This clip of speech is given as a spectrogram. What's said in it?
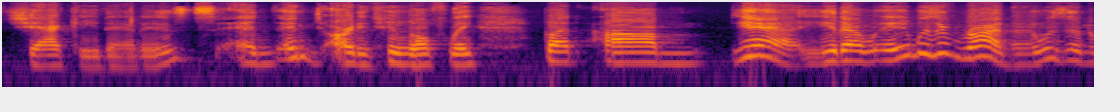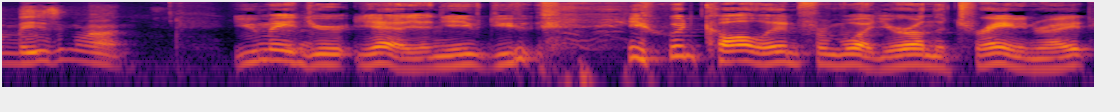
Jackie, that is, and and Artie too, hopefully. But um, yeah, you know, it was a run. It was an amazing run. You made your yeah, and you you you would call in from what? You're on the train, right?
